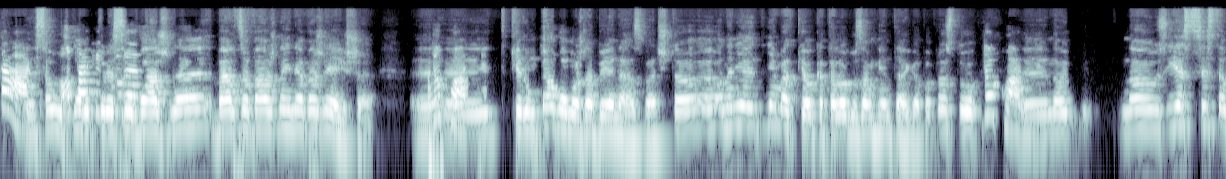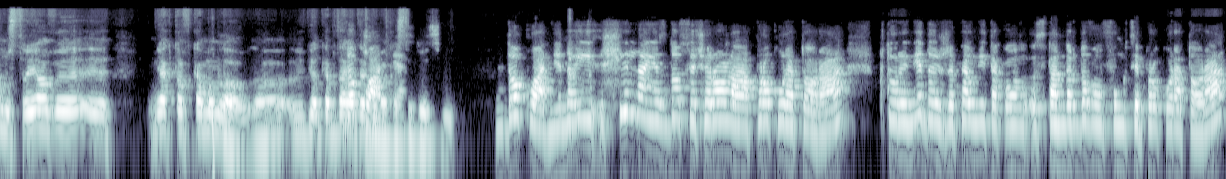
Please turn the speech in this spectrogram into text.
tak, są ustawy, takie, które, które są ważne, bardzo ważne i najważniejsze. Y, Dokładnie. Kierunkowe można by je nazwać. To one nie, nie ma takiego katalogu zamkniętego. Po prostu Dokładnie. No, no, jest system ustrojowy, jak to w common law. No, Wielka Brytania Dokładnie. też nie ma konstytucji. Dokładnie. No i silna jest dosyć rola prokuratora, który nie dość, że pełni taką standardową funkcję prokuratora,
